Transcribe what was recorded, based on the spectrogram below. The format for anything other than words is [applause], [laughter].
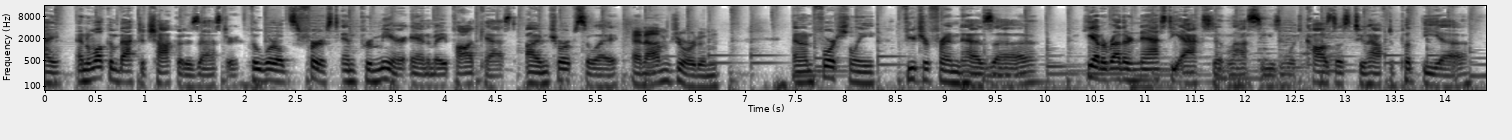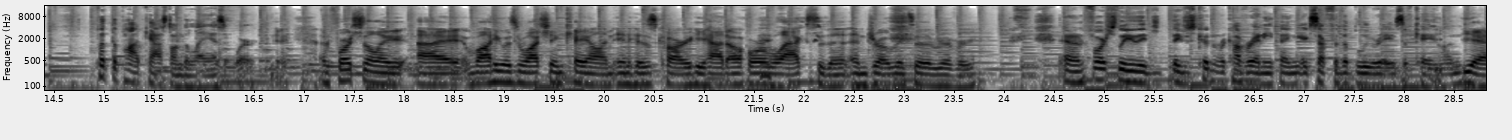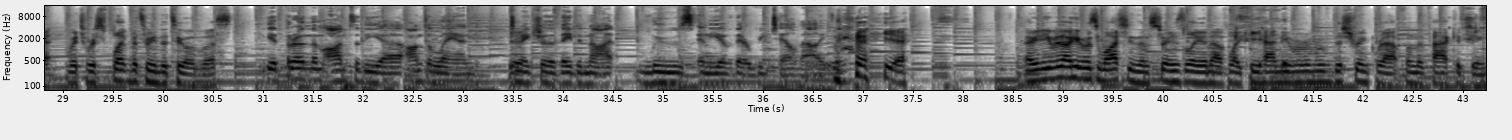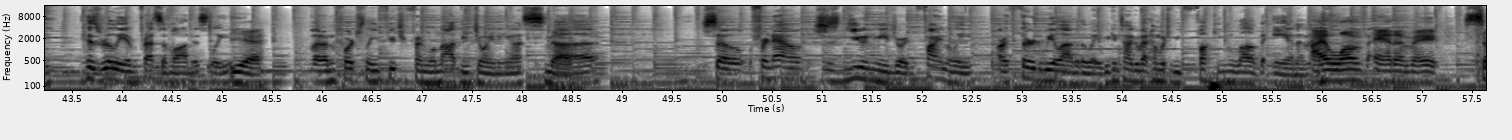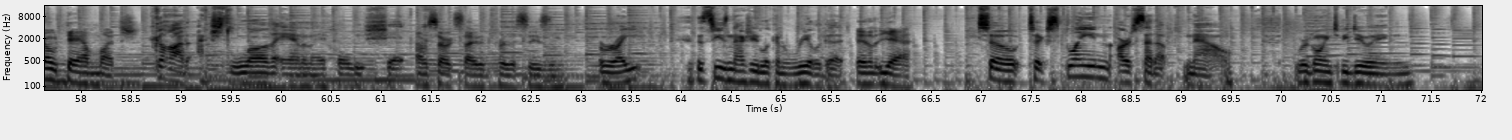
Hi, and welcome back to Choco Disaster, the world's first and premier anime podcast. I'm Chorpsaway, And I'm Jordan. and unfortunately, Future Friend has, uh, he had a rather nasty accident last season, which caused us to have to put the, uh, put the podcast on delay, as it were. Unfortunately, I, while he was watching K-On! in his car, he had a horrible accident and drove into the river. And unfortunately, they, they just couldn't recover anything except for the Blu-rays of K-On! Yeah, which were split between the two of us. He had thrown them onto the, uh, onto land to Yeah. make sure that they did not lose any of their retail value. [laughs] yeah. I mean, even though he was watching them, strangely enough, like he hadn't even removed the shrink wrap from the packaging. is really impressive, honestly. Yeah. but unfortunately, Future Friend will not be joining us. No. Uh, so for now, it's just you and me, Jordan. Finally, our third wheel out of the way. We can talk about how much we fucking love anime. I love anime so damn much. God, I just love anime. Holy shit! I'm so excited for this season. Right? This season actually looking real good. It, yeah. So to explain our setup now, we're going to be doing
